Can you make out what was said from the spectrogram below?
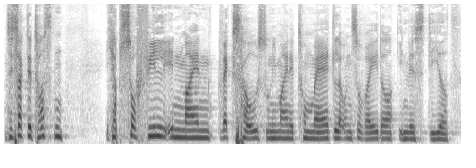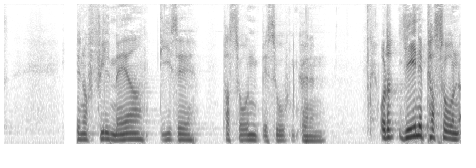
Und sie sagte, Thorsten, ich habe so viel in mein Gewächshaus und in meine Tomaten und so weiter investiert. Ich hätte noch viel mehr diese Person besuchen können. Oder jene Person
